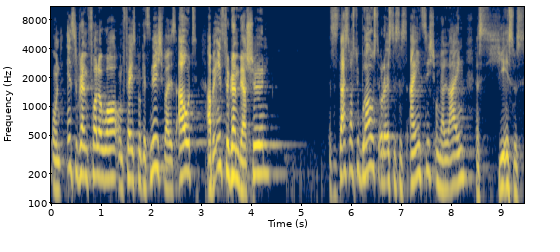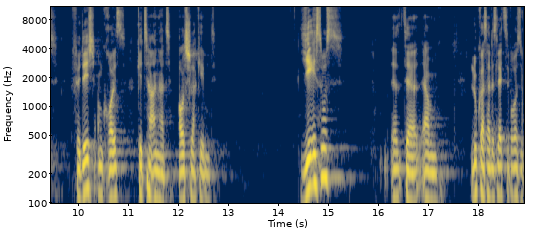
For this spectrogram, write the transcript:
und Instagram-Follower und Facebook jetzt nicht, weil es out, aber Instagram wäre schön. Ist es das, was du brauchst oder ist es das einzig und allein, dass Jesus für dich am Kreuz getan hat, ausschlaggebend? Jesus, äh, der, ähm, Lukas hat es letzte Woche so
